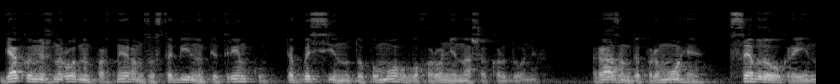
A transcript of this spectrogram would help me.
Дякую міжнародним партнерам за стабільну підтримку та безцінну допомогу в охороні наших кордонів. Разом до перемоги! Все буде Україна!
